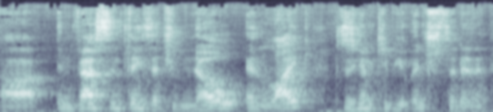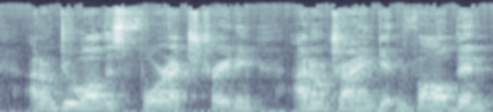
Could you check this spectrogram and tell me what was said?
Uh, invest in things that you know and like because it's going to keep you interested in it. I don't do all this forex trading. I don't try and get involved in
